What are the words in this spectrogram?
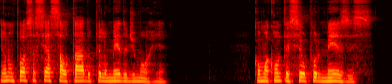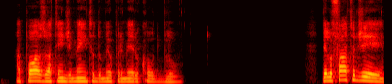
eu não possa ser assaltado pelo medo de morrer, como aconteceu por meses após o atendimento do meu primeiro Cold Blue. Pelo fato de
